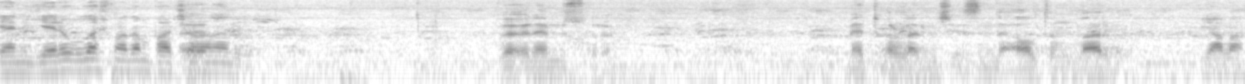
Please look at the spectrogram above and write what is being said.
Yani yere ulaşmadan parçalanabilir. Ve önemli soru. Meteorların içerisinde altın var mı? Yalan.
